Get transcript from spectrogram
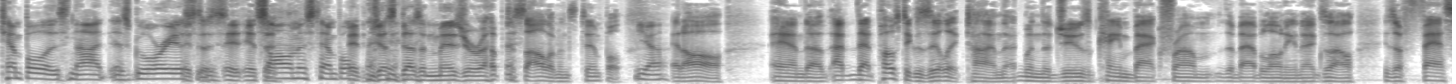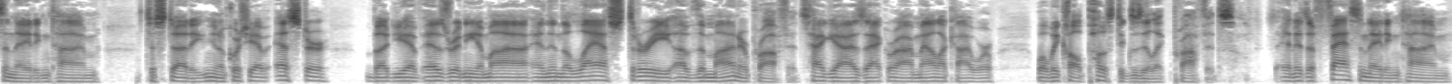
temple is not as glorious a- as it- it's a- Solomon's temple. It just doesn't measure up to Solomon's temple Yeah. at all. And uh, at that post exilic time, that when the Jews came back from the Babylonian exile, is a fascinating time to study. You know, of course, you have Esther, but you have Ezra, Nehemiah, and then the last three of the minor prophets, Haggai, Zechariah, Malachi, were what we call post exilic prophets. And it's a fascinating time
